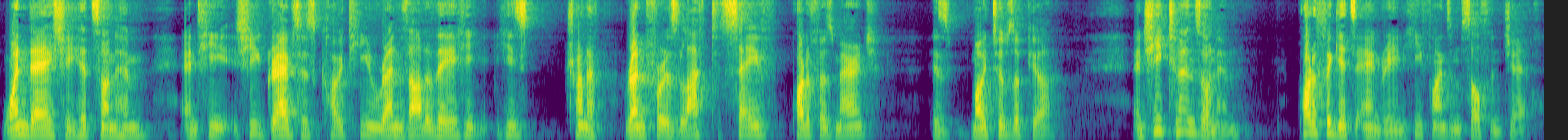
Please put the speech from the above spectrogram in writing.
One day she hits on him and he, she grabs his coat. He runs out of there. He, he's trying to run for his life to save Potiphar's marriage. His motives are pure. And she turns on him. Potiphar gets angry and he finds himself in jail.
